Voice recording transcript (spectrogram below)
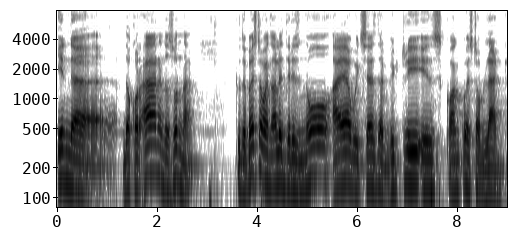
in uh, the Quran and the Sunnah to the best of my knowledge, there is no ayah which says that victory is conquest of land.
